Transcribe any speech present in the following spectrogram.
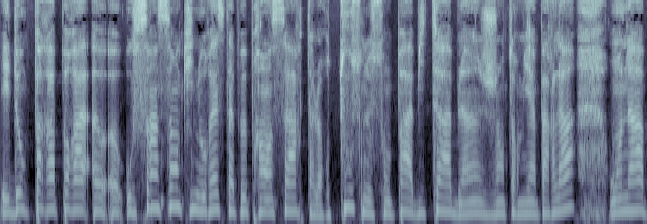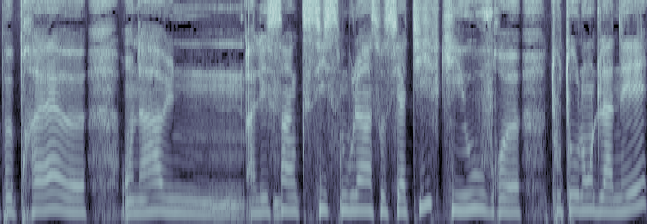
et donc, par rapport à, aux 500 qui nous restent à peu près en Sarthe, alors tous ne sont pas habitants habitable. Hein, J'entends bien par là. On a à peu près, euh, on a une, allez, cinq, six moulins associatifs qui ouvrent euh, tout au long de l'année,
